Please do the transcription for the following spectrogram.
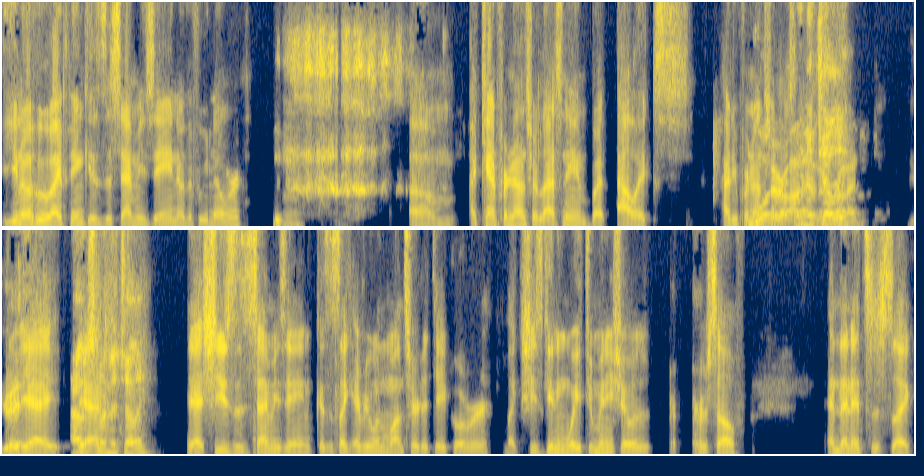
you know who I think is the Sami Zayn of the Food Network? Hmm. Um, I can't pronounce her last name, but Alex. How do you pronounce Water her last on name? it, Vermicelli? Rod. Yeah, Alex yeah, Vermicelli. yeah. She's the Sami Zayn because it's like everyone wants her to take over. Like she's getting way too many shows herself, and then it's just like,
